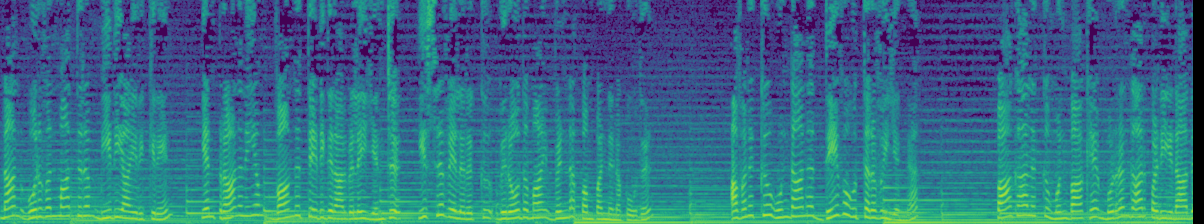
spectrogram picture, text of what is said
நான் ஒருவன் மாத்திரம் மீதியாயிருக்கிறேன் என் பிராணனையும் வாங்க தேடுகிறார்களே என்று இஸ்ரவேலருக்கு விரோதமாய் விண்ணப்பம் பண்ணின போது அவனுக்கு உண்டான தேவ உத்தரவு என்ன? பாகாலுக்கு முன்பாக முழங்கார்படியிடாத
